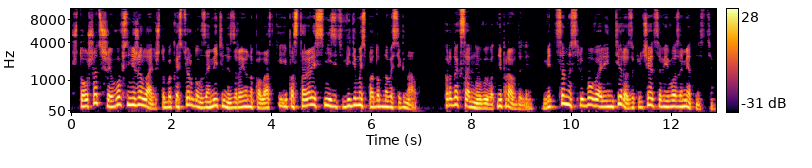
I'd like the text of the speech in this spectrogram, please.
что ушедшие вовсе не желали, чтобы костер был заметен из района палатки и постарались снизить видимость подобного сигнала. Парадоксальный вывод, не правда ли? Ведь ценность любого ориентира заключается в его заметности.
